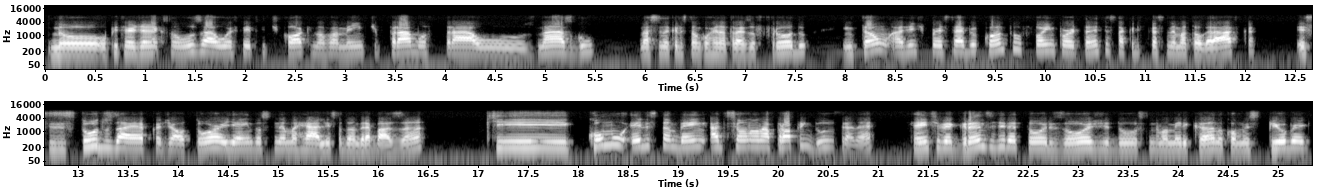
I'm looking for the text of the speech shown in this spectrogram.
No, o Peter Jackson usa o efeito Hitchcock novamente para mostrar os Nazgûl na cena que eles estão correndo atrás do Frodo. Então, a gente percebe o quanto foi importante essa crítica cinematográfica, esses estudos da época de autor e ainda o cinema realista do André Bazin, que como eles também adicionam na própria indústria, né? Que a gente vê grandes diretores hoje do cinema americano, como Spielberg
